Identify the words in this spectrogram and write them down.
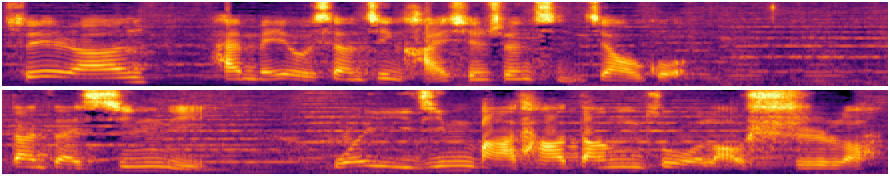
虽然还没有向静海先生请教过，但在心里，我已经把他当做老师了。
